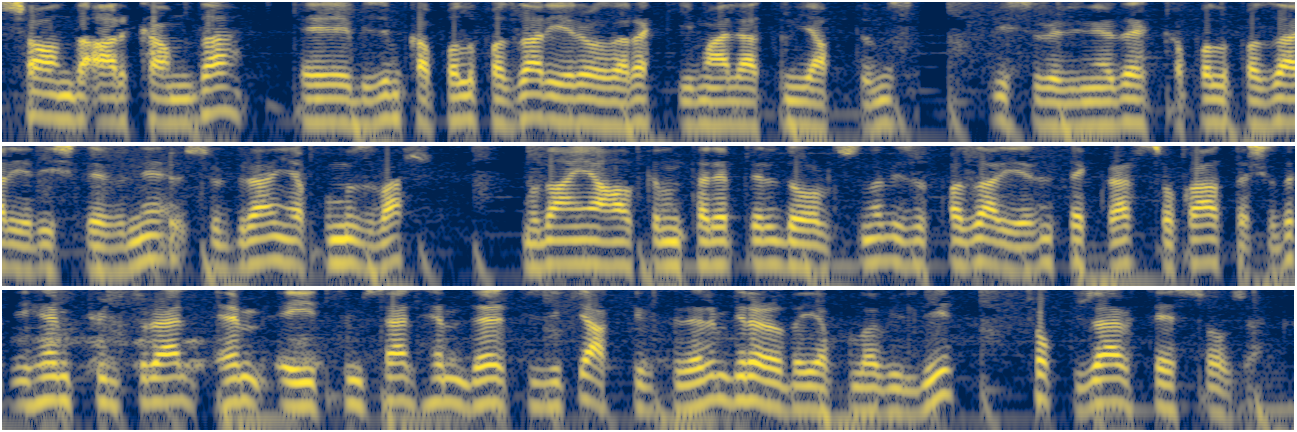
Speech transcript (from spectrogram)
Şu anda arkamda e, bizim kapalı pazar yeri olarak imalatını yaptığımız bir süreliğine de kapalı pazar yeri işlevini sürdüren yapımız var. Mudanya halkının talepleri doğrultusunda biz bu pazar yerini tekrar sokağa taşıdık. Hem kültürel hem eğitimsel hem de fiziki aktivitelerin bir arada yapılabildiği çok güzel bir tesis olacak.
